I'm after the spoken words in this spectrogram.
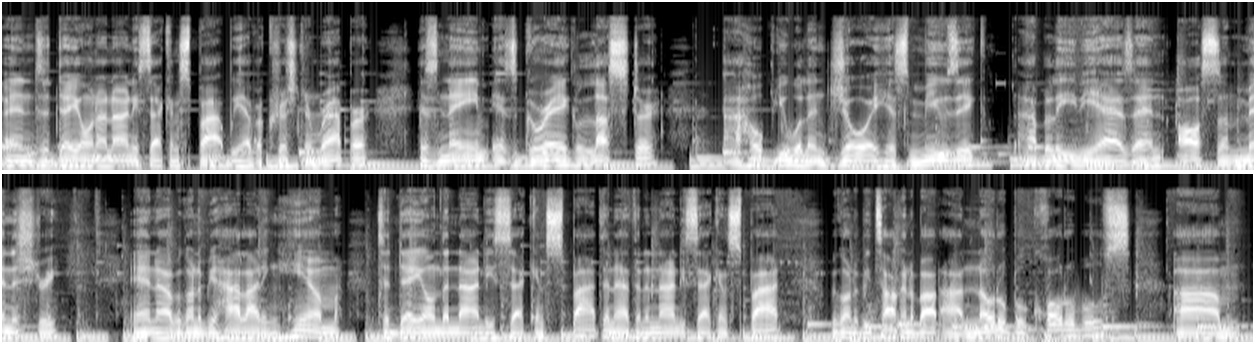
And today on our 90 second spot, we have a Christian rapper. His name is Greg Luster. I hope you will enjoy his music. I believe he has an awesome ministry. And uh, we're going to be highlighting him today on the 90 second spot. And after the 90 second spot, we're going to be talking about our notable quotables. Um,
